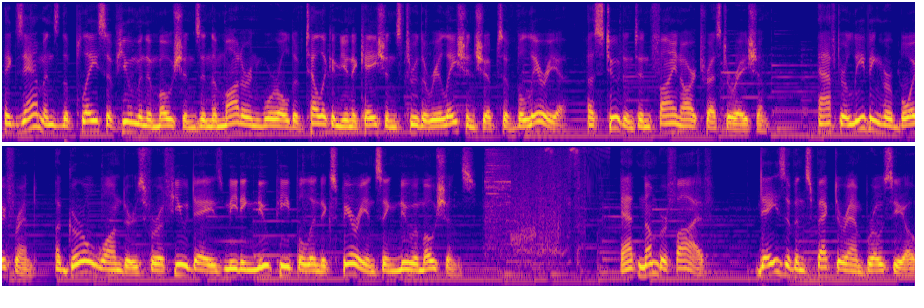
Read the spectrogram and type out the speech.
Examines the place of human emotions in the modern world of telecommunications through the relationships of Valeria, a student in fine art restoration. After leaving her boyfriend, a girl wanders for a few days meeting new people and experiencing new emotions. At number 5. Days of Inspector Ambrosio,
